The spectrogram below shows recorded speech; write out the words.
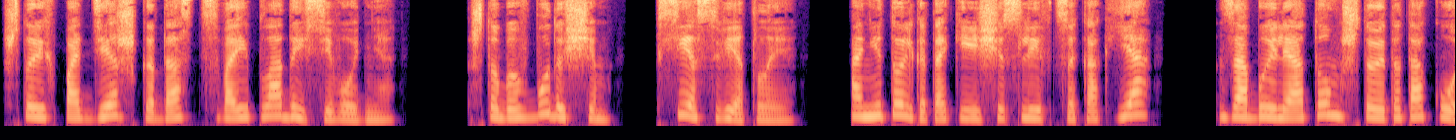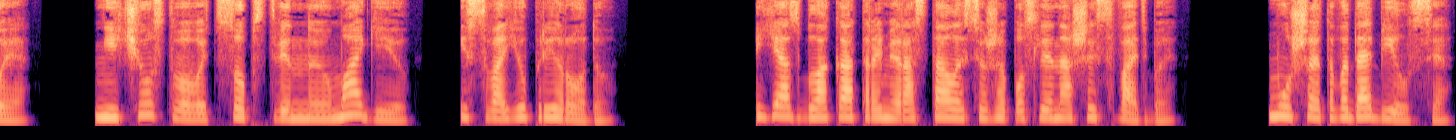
что их поддержка даст свои плоды сегодня, чтобы в будущем все светлые, а не только такие счастливцы, как я, забыли о том, что это такое — не чувствовать собственную магию и свою природу. Я с блокаторами рассталась уже после нашей свадьбы. Муж этого добился,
